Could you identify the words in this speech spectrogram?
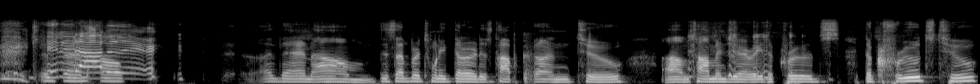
Get it then, out um, of there. And then um December 23rd is Top Gun 2. Um, Tom and Jerry, The Croods, The Croods 2.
